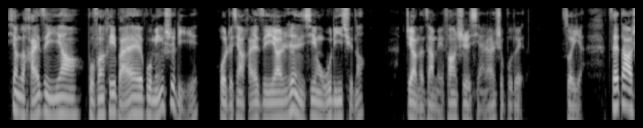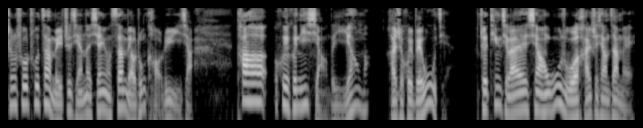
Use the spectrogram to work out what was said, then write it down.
像个孩子一样不分黑白、不明事理，或者像孩子一样任性、无理取闹。这样的赞美方式显然是不对的。所以啊，在大声说出赞美之前呢，先用三秒钟考虑一下，他会和你想的一样吗？还是会被误解？这听起来像侮辱还是像赞美？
